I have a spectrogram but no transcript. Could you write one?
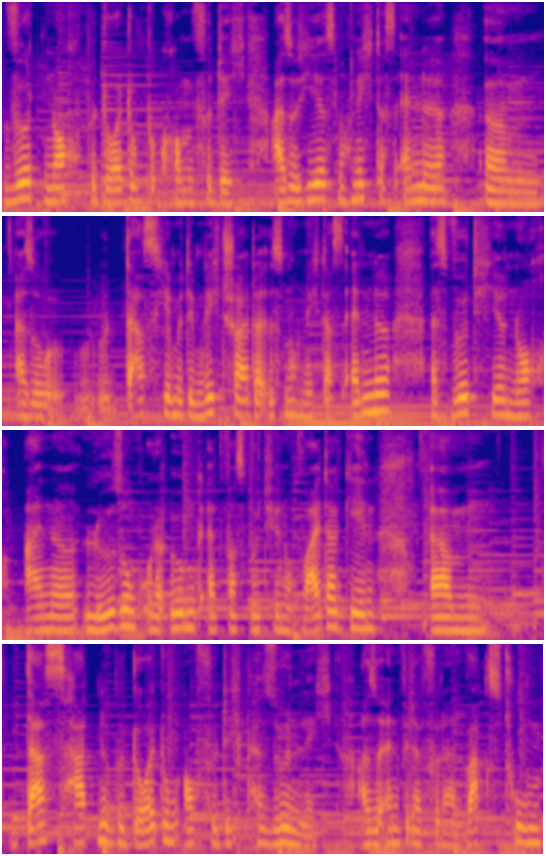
wird noch Bedeutung bekommen für dich. Also hier ist noch nicht das Ende, ähm, also das hier mit dem Lichtschalter ist noch nicht das Ende. Es wird hier noch eine Lösung oder irgendetwas wird hier noch weitergehen. Ähm, das hat eine Bedeutung auch für dich persönlich. Also entweder für dein Wachstum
